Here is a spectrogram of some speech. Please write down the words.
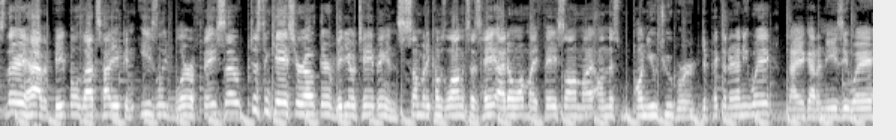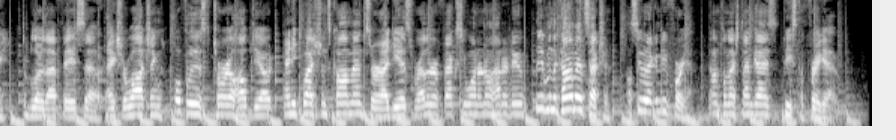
So there you have it, people. That's how you can easily blur a face out. Just in case you're out there videotaping and somebody comes along and says, "Hey, I don't want my face on my on this on YouTube or depicted in any way." Now you got an easy way to blur that face out. Thanks for watching. Hopefully this tutorial helped you out. Any questions, comments, or ideas for other effects you want to know how to do? Leave them in the comment section. I'll see what I can do for you. And until next time, guys, peace the frig out.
